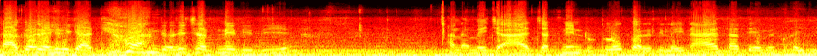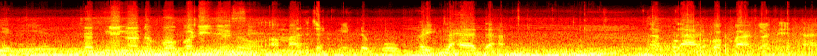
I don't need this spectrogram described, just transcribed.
સાગર એની ગાંઠિયાવાળાની ચટણી લીધી છે. અને અમે આ ચટણી રોટલો ઘરેથી લઈને આવ્યા હતા તે અમે ખાઈએ છીએ. ચટણીનો ડબ્બો પડી જશે. અમારે ચટણી ડબ્બો ભરી લાયા હતા. દાળ પપ્પા આગળ બેઠા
